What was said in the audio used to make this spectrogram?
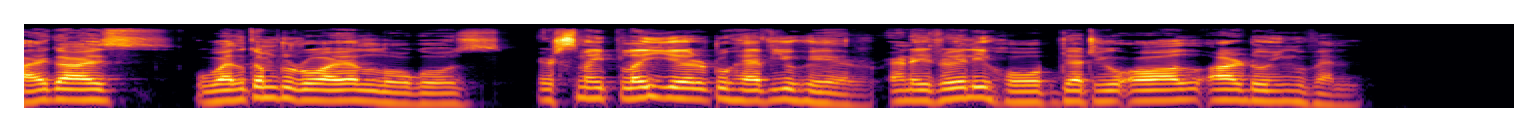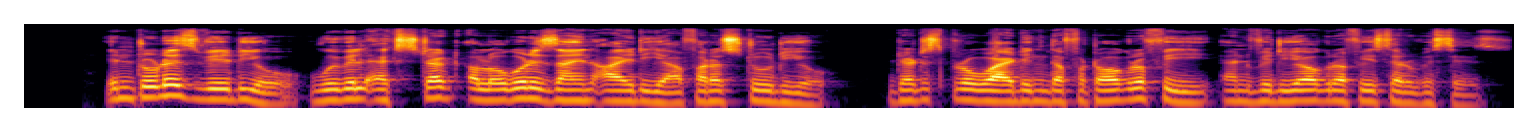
Hi guys, welcome to Royal Logos. It's my pleasure to have you here and I really hope that you all are doing well. In today's video, we will extract a logo design idea for a studio that is providing the photography and videography services.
